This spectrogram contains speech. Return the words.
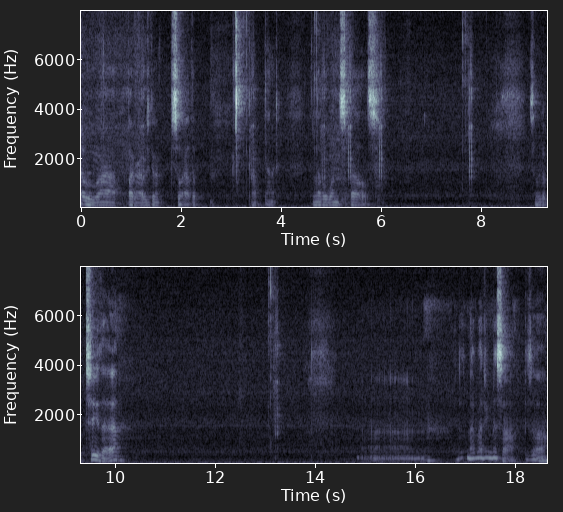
Oh, ah, bugger, I was going to sort out the, god damn it, the level 1 spells. So we've got two there. Um, doesn't have magic missile. Bizarre.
